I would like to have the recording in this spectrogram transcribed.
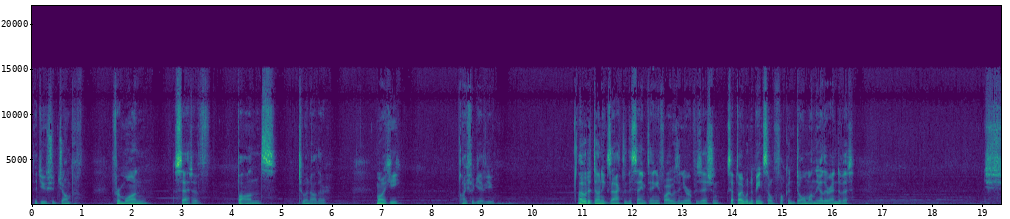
that you should jump from one set of bonds to another. Mikey, I forgive you. I would have done exactly the same thing if I was in your position, except I wouldn't have been so fucking dumb on the other end of it. Shh.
